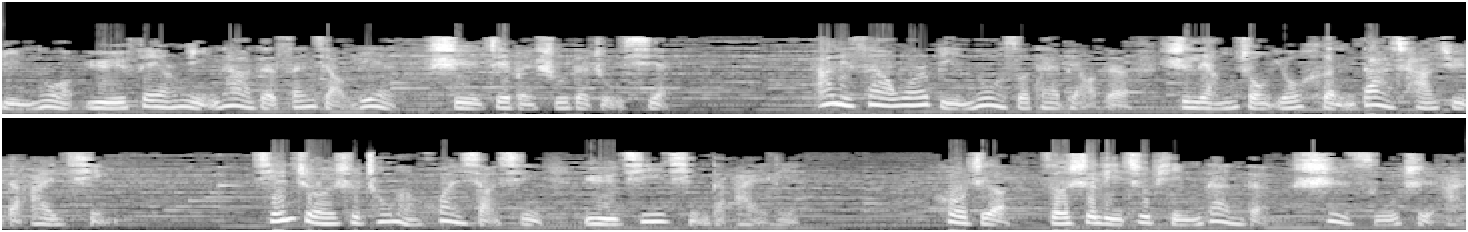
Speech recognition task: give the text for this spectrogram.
比诺与费尔米娜的三角恋是这本书的主线。阿里萨·乌尔比诺所代表的是两种有很大差距的爱情，前者是充满幻想性与激情的爱恋，后者则是理智平淡的世俗之爱。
